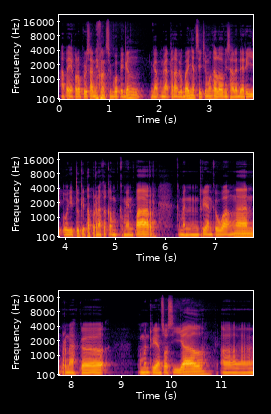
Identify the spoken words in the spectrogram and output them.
apa ya kalau perusahaan yang langsung gue pegang nggak nggak terlalu banyak sih. Cuma kalau misalnya dari IO itu kita pernah ke Kem- Kemenpar, Kementerian Keuangan, pernah ke Kementerian Sosial, eh,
